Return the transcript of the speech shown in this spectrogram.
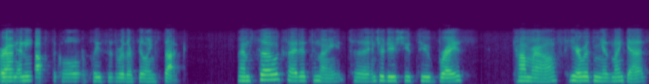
around any obstacle or places where they're feeling stuck. And I'm so excited tonight to introduce you to Bryce Komaroff here with me as my guest.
